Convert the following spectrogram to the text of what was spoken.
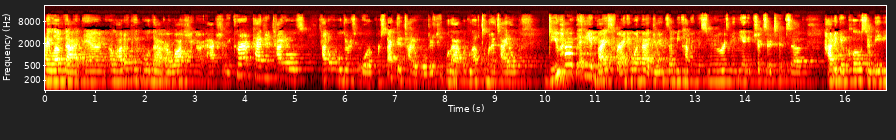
I love that. And a lot of people that are watching are actually current pageant titles title holders or prospective title holders, people that would love to win a title. Do you have any advice for anyone that dreams of becoming Miss Universe? Maybe any tricks or tips of how to get close, or maybe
